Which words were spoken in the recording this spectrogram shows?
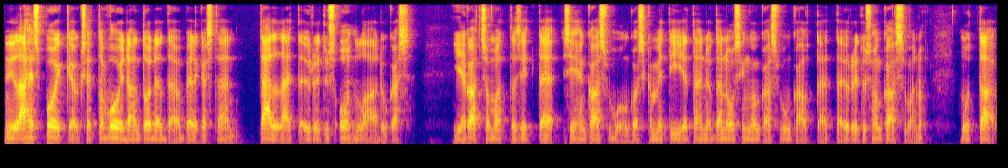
niin lähes poikkeuksetta voidaan todeta jo pelkästään tällä, että yritys on laadukas. Jep. katsomatta sitten siihen kasvuun, koska me tiedetään jo tämän osingon kasvun kautta, että yritys on kasvanut. Mutta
